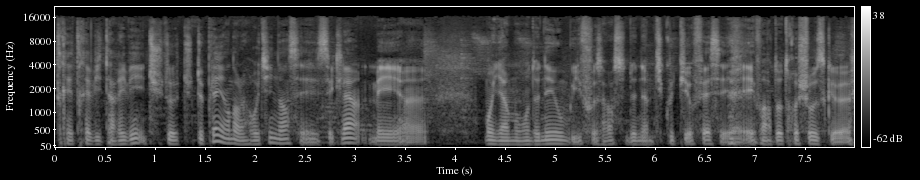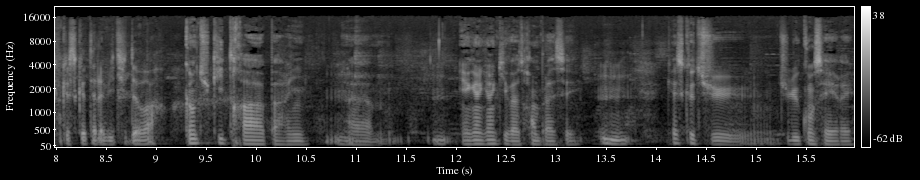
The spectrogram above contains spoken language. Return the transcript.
très très vite arriver. Tu te, tu te plais hein, dans la routine, hein, c'est clair, mais bon, il y a un moment donné où il faut savoir se donner un petit coup de pied aux fesses et, et voir d'autres choses que, que ce que tu as l'habitude de voir. Quand tu quitteras Paris, euh, Mm. il y a quelqu'un qui va te remplacer. Mm. Qu'est-ce que tu, tu lui conseillerais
